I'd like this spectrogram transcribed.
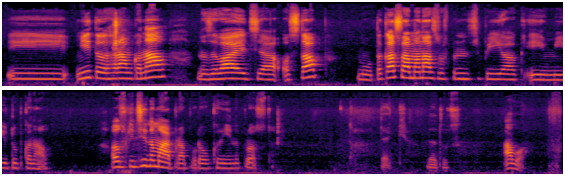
І мій телеграм-канал називається Остап. Ну, така сама назва, в принципі, як і мій ютуб канал. Але в кінці немає прапора України просто. Так, де тут? А, во.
